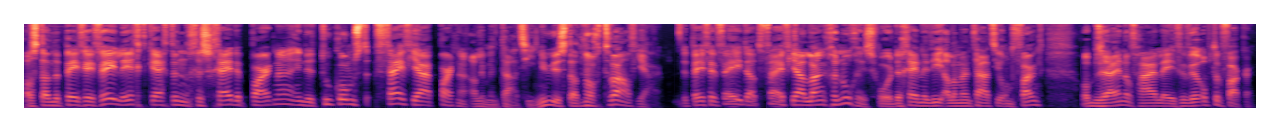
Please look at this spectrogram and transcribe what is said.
Als het aan de PVV ligt, krijgt een gescheiden partner in de toekomst vijf jaar partneralimentatie. Nu is dat nog twaalf jaar. De PVV dat vijf jaar lang genoeg is voor degene die alimentatie ontvangt... om zijn of haar leven weer op te vakken.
